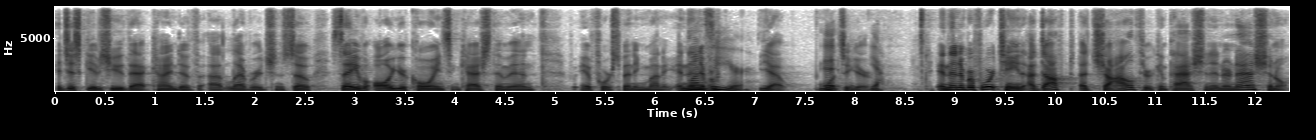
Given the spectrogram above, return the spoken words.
It just gives you that kind of uh, leverage. And so save all your coins and cash them in for spending money. And then once number, a year. Yeah, once it, a year. Yeah. And then number 14, adopt a child through Compassion International.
